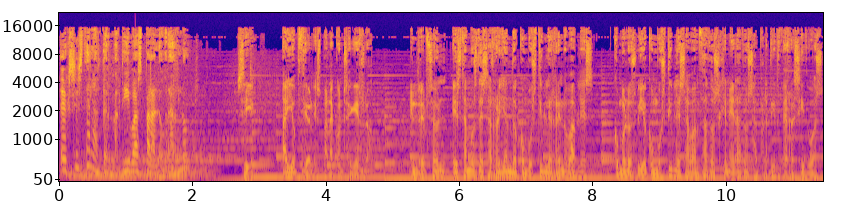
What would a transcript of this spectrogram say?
¿Existen alternativas para lograrlo? Sí, hay opciones para conseguirlo. En Repsol estamos desarrollando combustibles renovables, como los biocombustibles avanzados generados a partir de residuos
